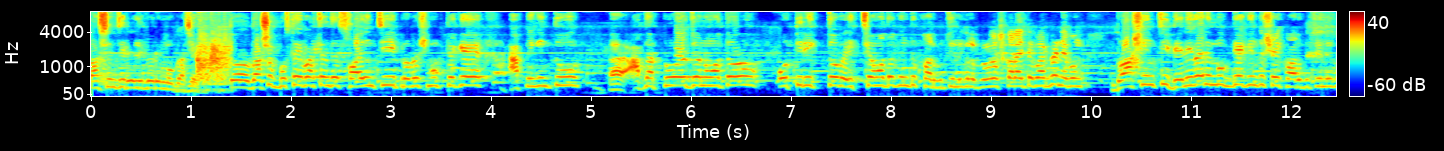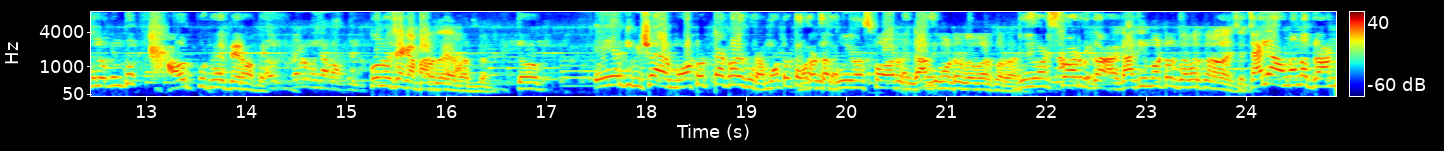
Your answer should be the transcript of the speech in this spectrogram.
দশ ইঞ্চি ডেলিভারি মুখ আছে। তো দর্শক বুঝতেই পারছেন যে ছয় ইঞ্চি প্রবেশ মুখ থেকে আপনি কিন্তু আহ, আপনার প্রয়োজন মতো অতিরিক্ত বা ইচ্ছে মতো কিন্তু খরবিচুলিগুলো প্রবেশ করাইতে পারবেন এবং দশ ইঞ্চি ডেলিভারি মুখ দিয়ে কিন্তু সেই খরবিচুলিগুলো কিন্তু আউটপুট হয়ে বের হবে। কোনো জায়গা বাদ কোনো দেবে জায়গায় না। বাঁধবেন তো এই আর কি বিষয় আর মোটরটা কয় ঘোরা মোটরটা মোটরটা দুই মাস পর গাজি মোটর ব্যবহার করা হয়। দুই হর্স পাওয়ার গাজি মোটর ব্যবহার করা হয়েছে। চাইলে অন্যান্য ব্র্যান্ড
